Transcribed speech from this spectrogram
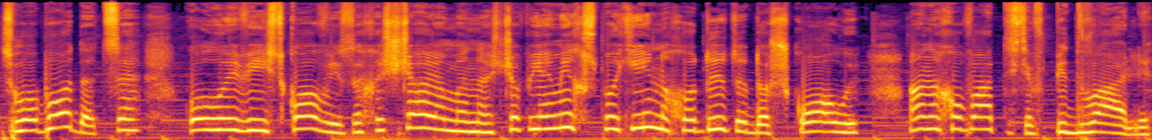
Свобода це коли військовий захищає мене, щоб я міг спокійно ходити до школи, а не ховатися в підвалі.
